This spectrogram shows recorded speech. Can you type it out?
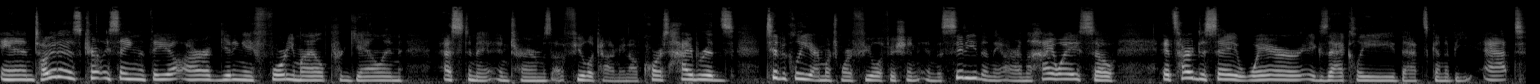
and Toyota is currently saying that they are getting a 40 mile per gallon estimate in terms of fuel economy. Now, of course, hybrids typically are much more fuel efficient in the city than they are on the highway, so it's hard to say where exactly that's going to be at.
